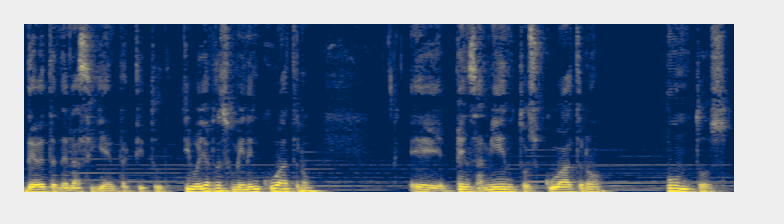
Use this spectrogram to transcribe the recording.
debe tener la siguiente actitud. Y voy a resumir en cuatro eh, pensamientos, cuatro puntos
